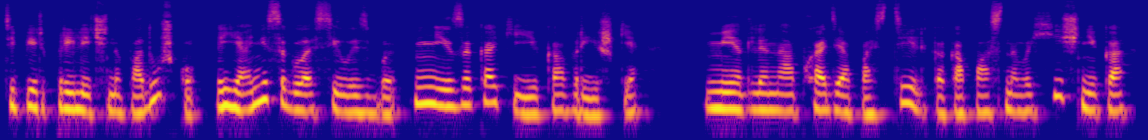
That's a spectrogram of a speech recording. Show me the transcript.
Теперь прилечь на подушку я не согласилась бы ни за какие ковришки — медленно обходя постель, как опасного хищника,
